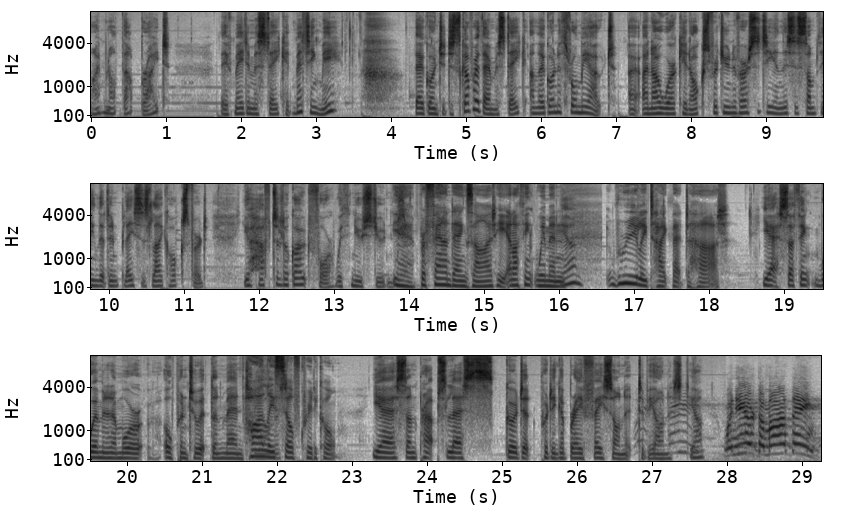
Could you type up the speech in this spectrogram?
I'm not that bright. They've made a mistake admitting me. They're going to discover their mistake and they're going to throw me out. I, I now work in Oxford University, and this is something that in places like Oxford, you have to look out for with new students. Yeah, profound anxiety. And I think women yeah. really take that to heart. Yes, I think women are more open to it than men. Highly self critical. Yes, and perhaps less good at putting a brave face on it, to be honest. Yeah. When you're demanding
